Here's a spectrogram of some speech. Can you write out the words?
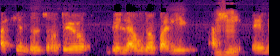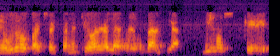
haciendo el sorteo de la Europa League. Allí en Europa, exactamente, valga la redundancia, vimos que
